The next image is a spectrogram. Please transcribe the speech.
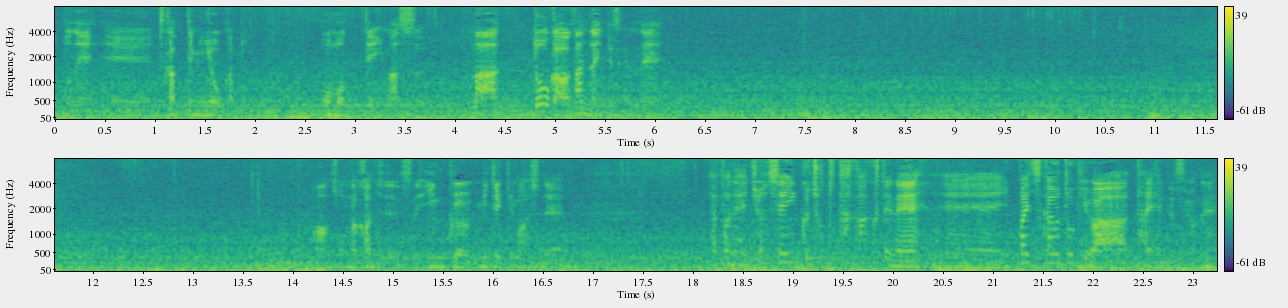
ょっとね、えー、使ってみようかと思っています。まあ、どうかわかんないんですけどね。まあ、そんな感じでですね、インク見てきまして。やっぱね、純正インクちょっと高くてね、えー、いっぱい使うときは大変ですよね。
